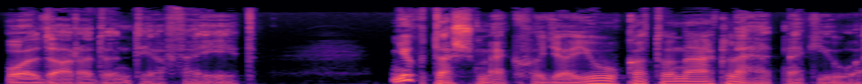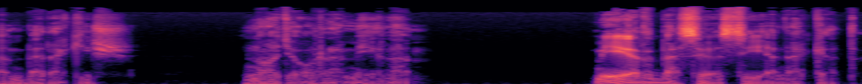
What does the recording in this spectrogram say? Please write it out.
Oldalra dönti a fejét. Nyugtass meg, hogy a jó katonák lehetnek jó emberek is. Nagyon remélem. Miért beszélsz ilyeneket?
